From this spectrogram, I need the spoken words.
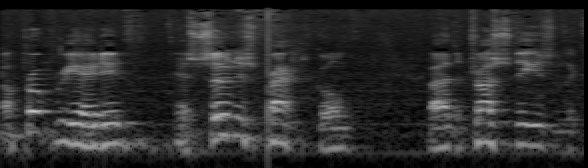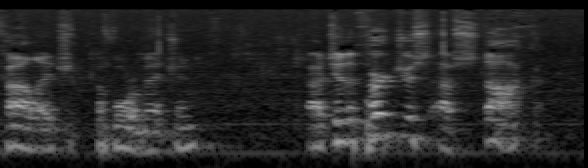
appropriated as soon as practical by the trustees of the college aforementioned uh, to the purchase of stock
